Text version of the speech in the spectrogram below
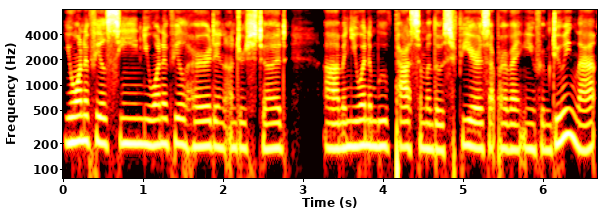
you want to feel seen, you want to feel heard and understood, um, and you want to move past some of those fears that prevent you from doing that,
